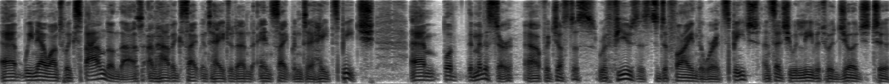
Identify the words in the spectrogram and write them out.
Um, we now want to expand on that and have excitement to hatred and incitement to hate speech. Um, but the Minister uh, for Justice refuses to define the word speech and said she would leave it to a judge to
